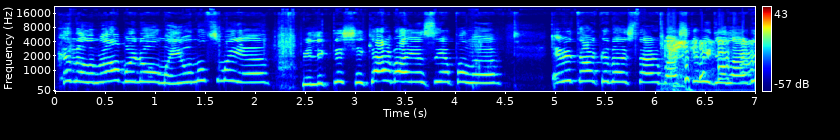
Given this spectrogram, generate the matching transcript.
kanalıma abone olmayı unutmayın. Birlikte şeker banyosu yapalım. Evet arkadaşlar başka videolarda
